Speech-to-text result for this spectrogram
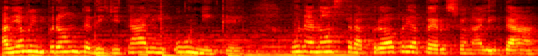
Abbiamo impronte digitali uniche una nostra propria personalità,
